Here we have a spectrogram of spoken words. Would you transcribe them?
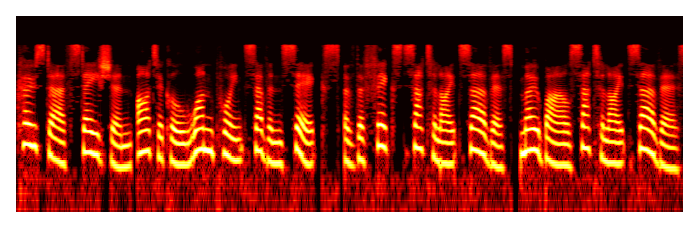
Coast Earth Station Article 1.76 of the Fixed Satellite Service Mobile Satellite Service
